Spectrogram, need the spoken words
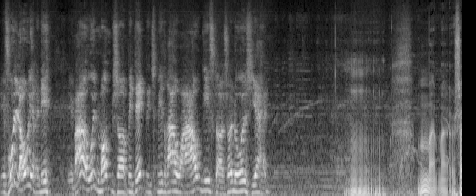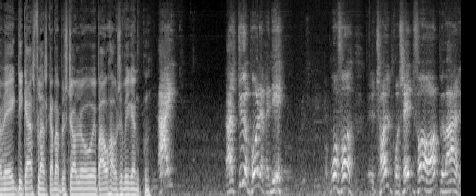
Det er fuldt lovligt, René. Det er bare uden moms og bedækningsbidrag og afgifter og sådan noget, siger han. Mm, mm, Så det er ikke de gasflasker, der blev stjålet i Bauhaus i weekenden? Nej! Der er styr på det, René. Og brug for øh, 12 procent for at opbevare det.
